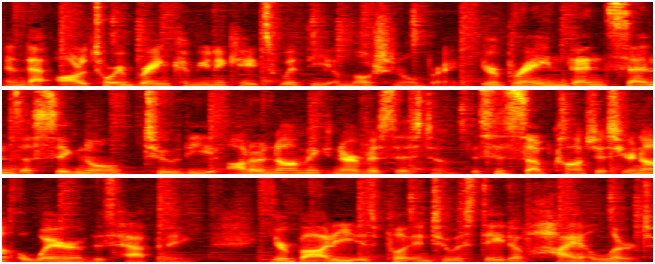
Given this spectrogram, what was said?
and that auditory brain communicates with the emotional brain. Your brain then sends a signal to the autonomic nervous system. This is subconscious, you're not aware of this happening your body is put into a state of high alert.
